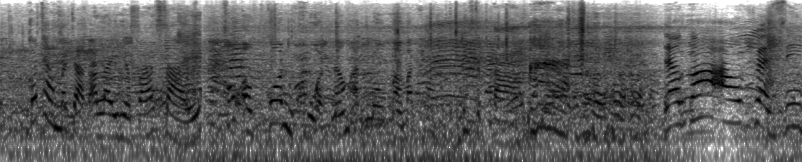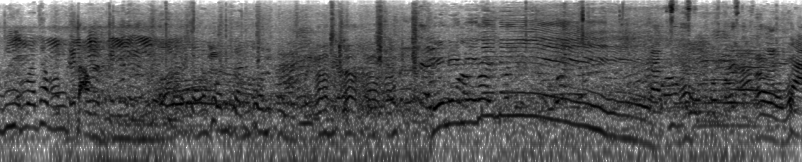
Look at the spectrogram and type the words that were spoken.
ตก็ทำมาจากอะไรเนี่ยฟ้าใสเขาเอาก้นขวดน้ำอัดลมมามาทำลูกตาแล้วก็ เอาแผ่ซีดีมาทำต่ำสองคนสองคนนี่นี่นี่นี่นี่สา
